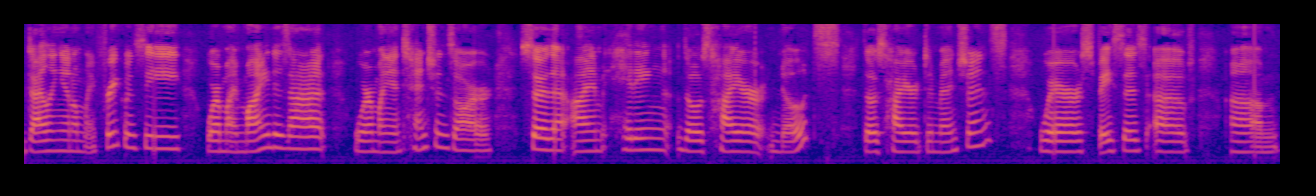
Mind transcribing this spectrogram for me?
dialing in on my frequency where my mind is at where my intentions are so that i'm hitting those higher notes those higher dimensions where spaces of um,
